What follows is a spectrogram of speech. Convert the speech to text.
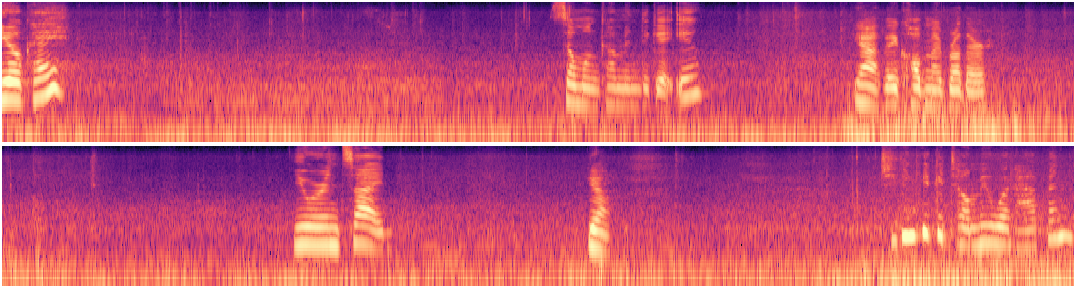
You okay? Someone coming to get you? Yeah, they called my brother. You were inside. Yeah. Do you think you could tell me what happened?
